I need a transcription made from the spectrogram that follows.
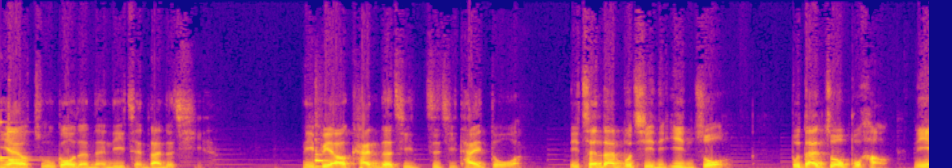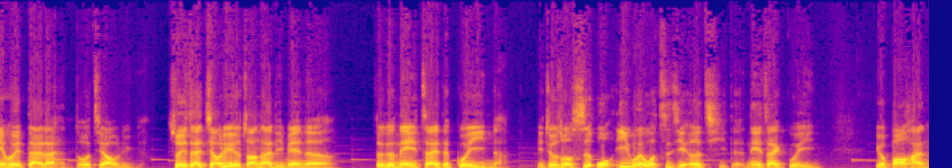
你要有足够的能力承担得起。你不要看得起自己太多，你承担不起，你硬做，不但做不好，你也会带来很多焦虑。所以在焦虑的状态里面呢，这个内在的归因呢，也就是说是我因为我自己而起的内在归因，有包含。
